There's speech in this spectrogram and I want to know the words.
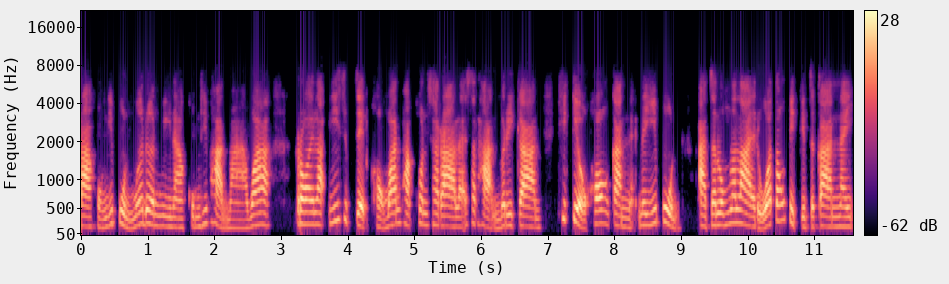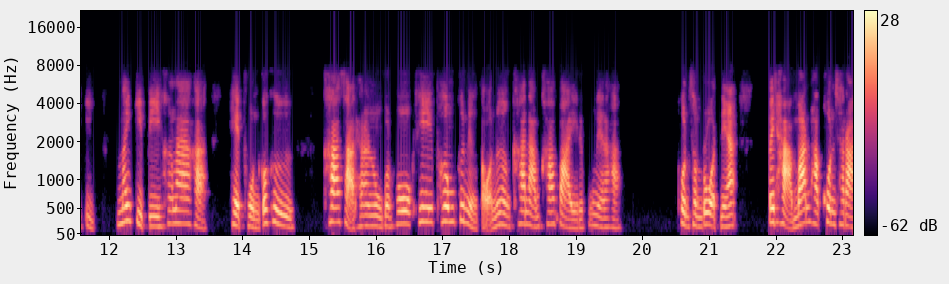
ราของญี่ปุ่นเมื่อเดือนมีนาคมที่ผ่านมาว่าร้อยละ 27 ของบ้านพักคนชราและสถานบริการที่เกี่ยวข้องกันเนี่ยในญี่ปุ่น อาจจะล้มละลายหรือว่าต้องปิดกิจการในอีกไม่กี่ปีข้างหน้าค่ะ เหตุผลก็คือค่าสาธารณูปโภคที่เพิ่มขึ้นอย่างต่อเนื่อง ค่าน้ำค่าไฟอะไรพวกนี้นะคะ ผลสำรวจเนี้ย ไปถามบ้านพักคนชรา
